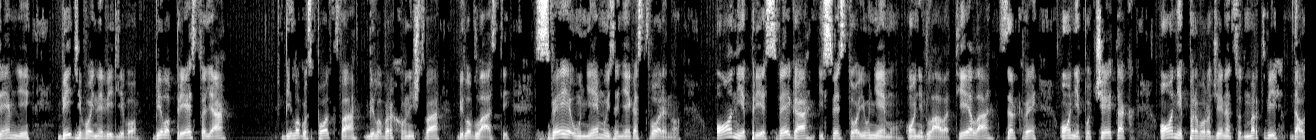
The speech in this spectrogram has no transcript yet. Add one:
zemlji, vidljivo i nevidljivo, bilo prijestolja, bilo gospodstva, bilo vrhovništva, bilo vlasti. Sve je u njemu i za njega stvoreno. On je prije svega i sve stoji u njemu. On je glava tijela, crkve, on je početak, on je prvorođenac od mrtvih, da u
